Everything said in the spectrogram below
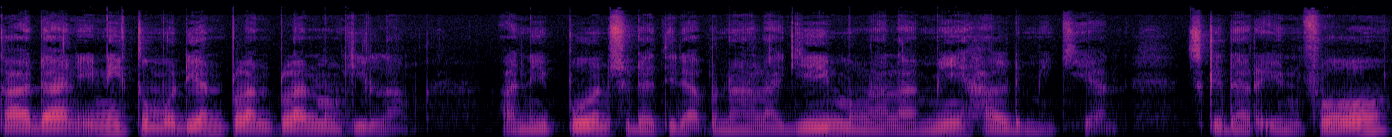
Keadaan ini kemudian pelan-pelan menghilang. Ani pun sudah tidak pernah lagi mengalami hal demikian. Sekedar info,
